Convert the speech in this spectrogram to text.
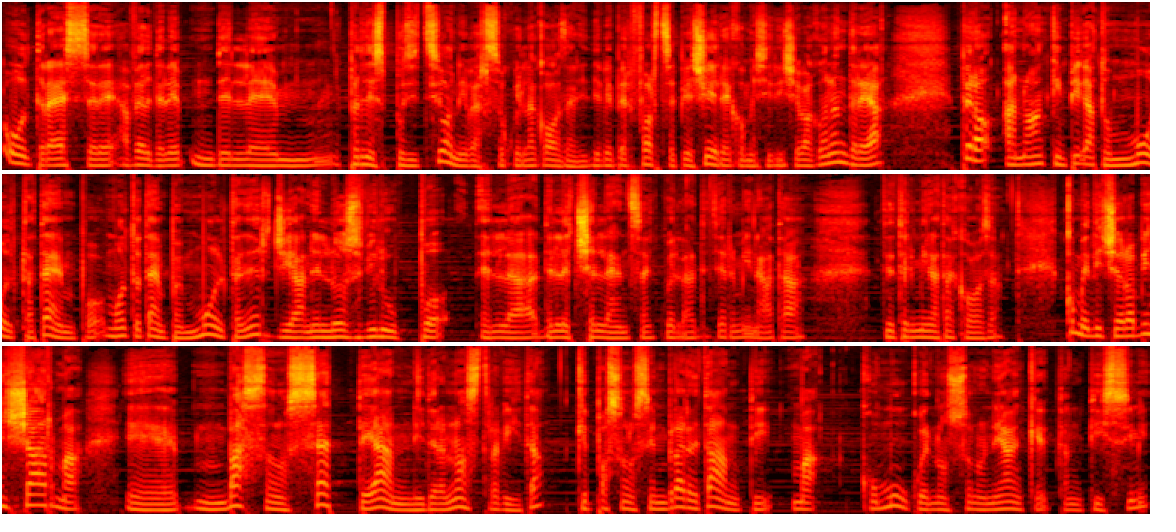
oltre a essere, avere delle, delle mm, predisposizioni verso quella cosa, gli deve per forza piacere, come si diceva con Andrea, però hanno anche impiegato molto tempo, molto tempo e molta energia nello sviluppo della, dell'eccellenza in quella determinata, determinata, cosa. Come dice Robin Sharma, eh, bastano sette anni della nostra vita, che possono sembrare tanti, ma comunque non sono neanche tantissimi,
